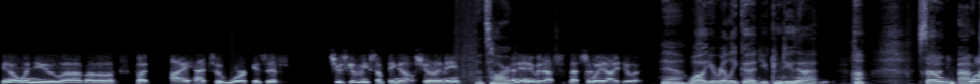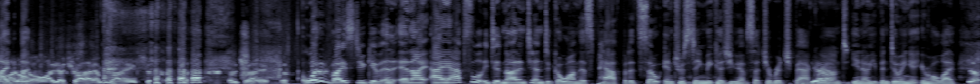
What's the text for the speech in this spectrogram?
you know, when you, uh, blah, blah, blah. but I had to work as if she was giving me something else. You know what I mean? That's hard. And anyway, that's that's the way I do it. Yeah. Well, you're really good. You can do yeah. that. Huh. So, um, well, I, I don't I, know. I, I, try. I'm trying. I'm trying. What advice do you give? And, and, I, I absolutely did not intend to go on this path, but it's so interesting because you have such a rich background. Yeah. You know, you've been doing it your whole life. Yeah.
